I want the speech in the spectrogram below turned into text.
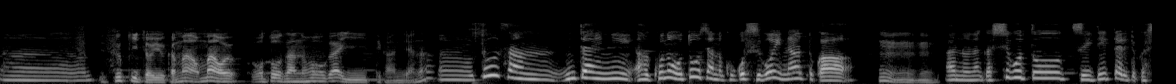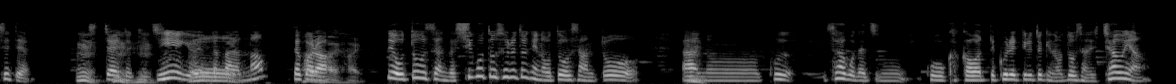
うーん、好きというか、まあまあお、お父さんの方がいいって感じやな。うん、お父さんみたいに、あ、このお父さんのここすごいなとか、うんうんあの、なんか仕事ついていったりとかしてて、うん。ちっちゃい時、うんうん自営業やったからな。だから、はいはいはい。で、お父さんが仕事する時のお父さんと、あのーこサーゴたちにこう関わってくれてる時のお父さんでちゃうやん。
